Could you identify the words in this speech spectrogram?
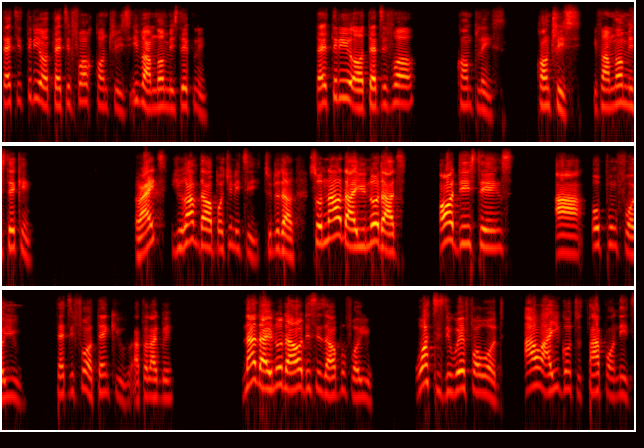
33 or 34 countries, if I'm not mistaken. 33 or 34 complaints, countries, if I'm not mistaken right? You have the opportunity to do that. So now that you know that all these things are open for you, 34, thank you, Atolagbe. Now that you know that all these things are open for you, what is the way forward? How are you going to tap on it?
